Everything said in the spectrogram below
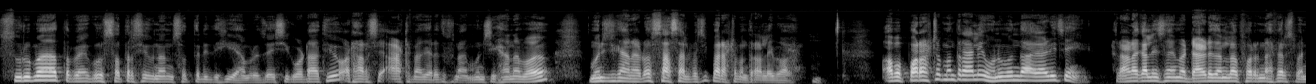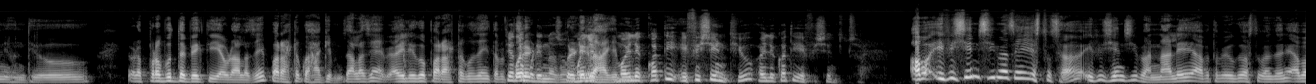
सुरुमा तपाईँको सत्र सय उनासत्तरीदेखि हाम्रो जयसी कोटा थियो अठार सय आठमा गएर त्यसमा मुन्सी खाना भयो। मुन्सी खानाबाट सात सालपछि परराष्ट्र मन्त्रालय भयो। अब परराष्ट्र मन्त्रालय हुनुभन्दा अगाडि चाहिँ राणाकालीन समयमा जनरल फरेन अफेयर्स भन्ने हुन्थ्यो। एउटा प्रबुद्ध व्यक्ति एउटालाई चाहिँ परराष्ट्रको हाकिम जसलाई चाहिँ अहिलेको परराष्ट्रको चाहिँ तपाईँ हाकिम। मैले कति एफिसियन्ट थियो अहिले कति एफिसियन्ट छ? अब इफिसियन्सीमा चाहिँ यस्तो छ इफिसियन्सी भन्नाले अब तपाईँको कस्तो भन्छ भने अब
